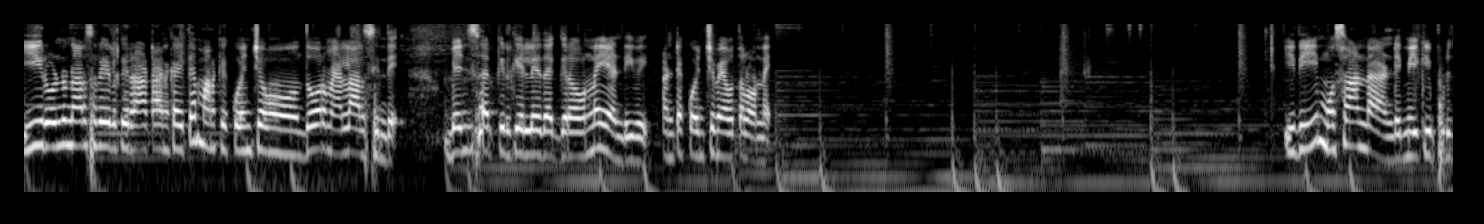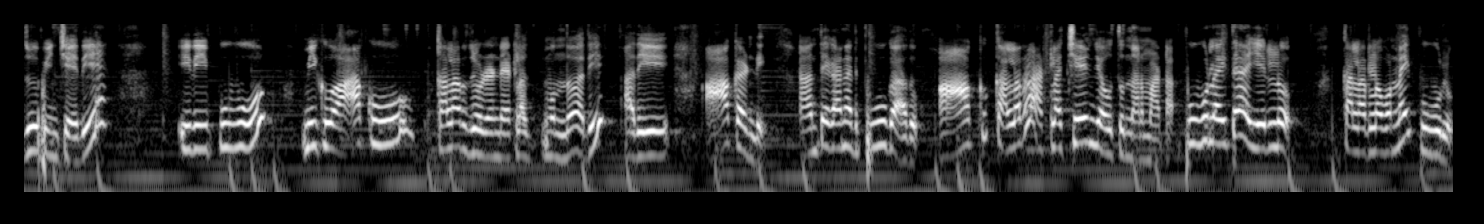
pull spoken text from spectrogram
ఈ రెండు నర్సరీలకి రావటానికైతే మనకి కొంచెం దూరం వెళ్ళాల్సిందే. బెంచ్ సర్కిల్కి వెళ్ళే దగ్గర ఉన్నాయండి ఇవి. అంటే కొంచెం యువతలు ఉన్నాయి. ఇది ముసాండా అండి మీకు ఇప్పుడు చూపించేది. ఇది పువ్వు మీకు ఆకు కలర్ చూడండి ఎట్లా ఉందో అది. అది ఆకండి. అంతేగాని అది పువ్వు కాదు. ఆకు కలర్ అట్లా చేంజ్ అవుతుంది అనమాట పువ్వులు అయితే ఎల్లో కలర్లో ఉన్నాయి పువ్వులు.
